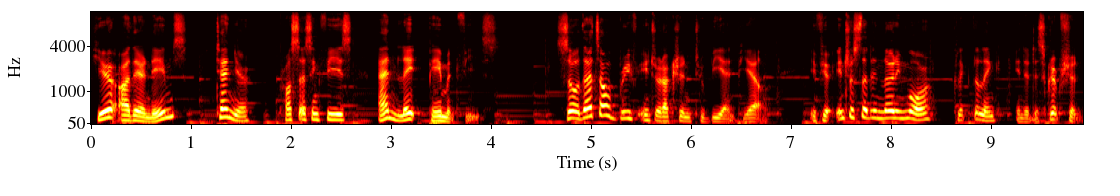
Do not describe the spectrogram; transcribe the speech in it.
Here are their names, tenure, processing fees, and late payment fees. So that's our brief introduction to BNPL. If you're interested in learning more, click the link in the description.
